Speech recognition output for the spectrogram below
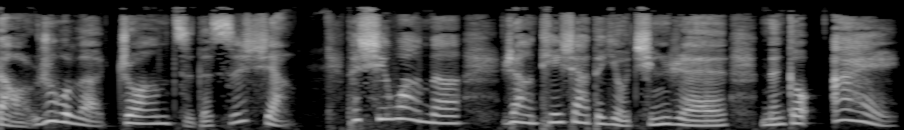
导入了庄子的思想。他希望呢，让天下的有情人能够爱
